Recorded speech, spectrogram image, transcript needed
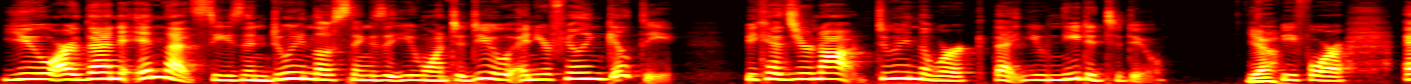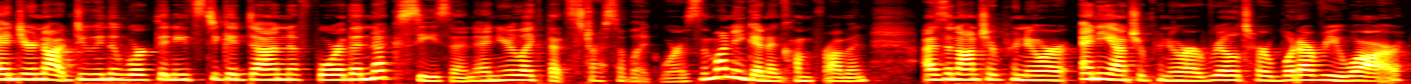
you are then in that season doing those things that you want to do and you're feeling guilty because you're not doing the work that you needed to do Yeah. before. And you're not doing the work that needs to get done for the next season. And you're like that stress of like where's the money going to come from? And as an entrepreneur any entrepreneur realtor whatever you are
